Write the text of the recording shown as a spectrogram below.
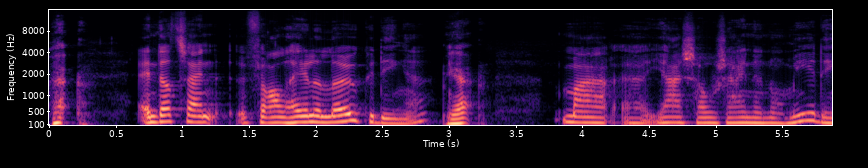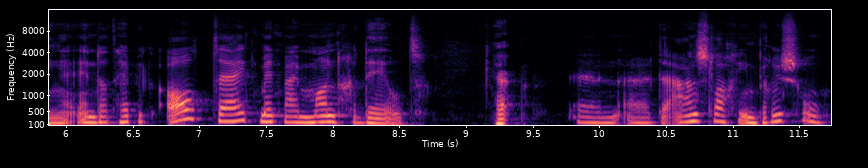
Ja. En dat zijn vooral hele leuke dingen. Ja. Maar uh, ja, zo zijn er nog meer dingen. En dat heb ik altijd met mijn man gedeeld. Ja. En uh, de aanslag in Brussel,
